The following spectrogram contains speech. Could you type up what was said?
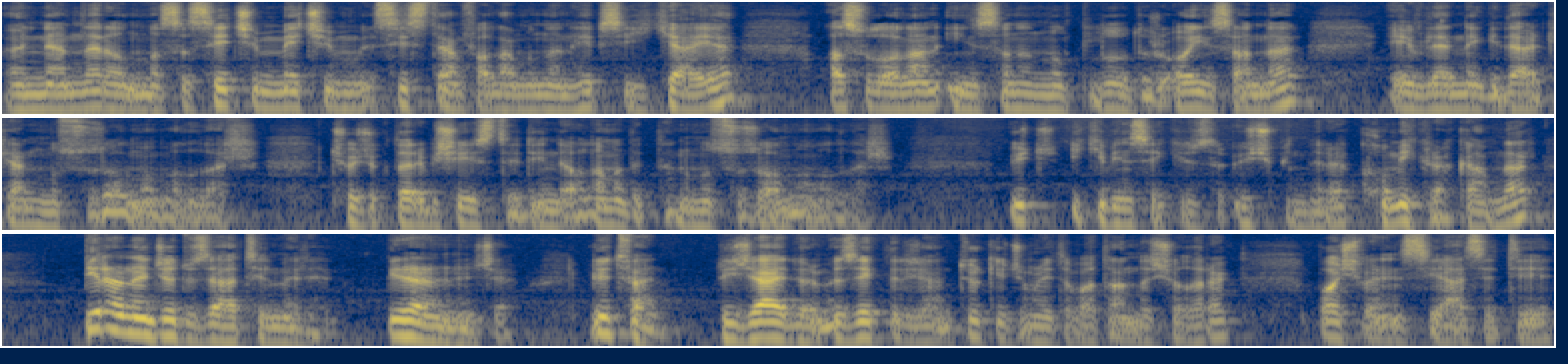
önlemler alınması, seçim, meçim, sistem falan bunların hepsi hikaye. Asıl olan insanın mutluluğudur. O insanlar evlerine giderken mutsuz olmamalılar. Çocukları bir şey istediğinde alamadıklarını mutsuz olmamalılar. 3, 2800 lira, 3000 lira komik rakamlar bir an önce düzeltilmeli. Bir an önce. Lütfen rica ediyorum özellikle rica ediyorum Türkiye Cumhuriyeti vatandaşı olarak boş verin siyaseti,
